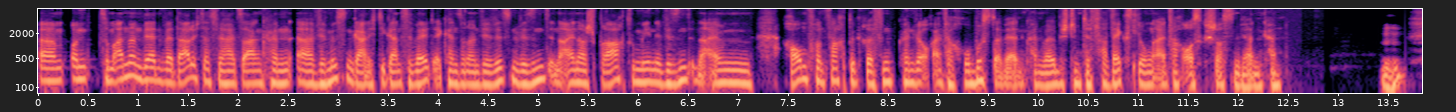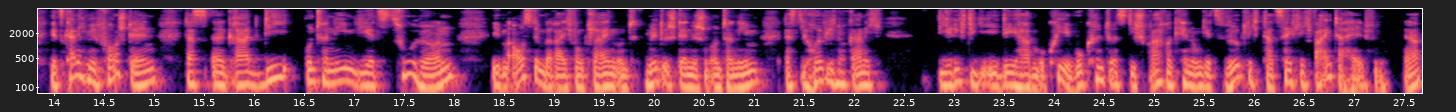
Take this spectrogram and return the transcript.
Ähm, und zum anderen werden wir dadurch, dass wir halt sagen können, äh, wir müssen gar nicht die ganze Welt erkennen, sondern wir wissen, wir sind in einer Sprachdomäne, wir sind in einem Raum von Fachbegriffen, können wir auch einfach robuster werden können, weil bestimmte Verwechslungen einfach ausgeschlossen werden können. Mhm. Jetzt kann ich mir vorstellen, dass äh, gerade die Unternehmen, die jetzt zuhören, eben aus dem Bereich von kleinen und mittelständischen Unternehmen, dass die häufig noch gar nicht die richtige Idee haben, okay, wo könnte uns die Spracherkennung jetzt wirklich tatsächlich weiterhelfen? Ja,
